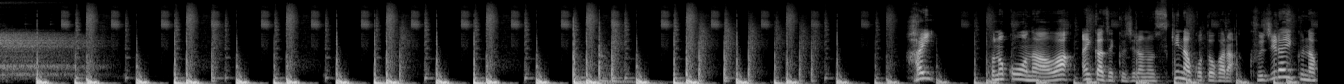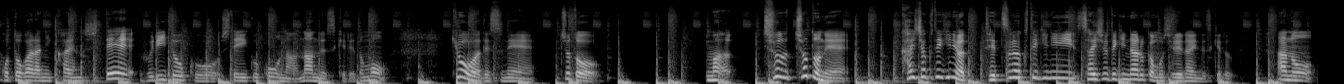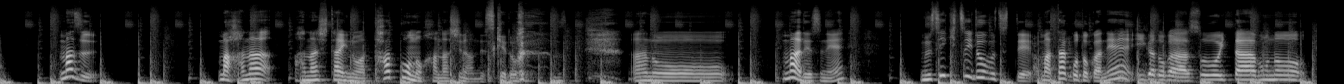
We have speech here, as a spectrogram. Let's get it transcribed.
はい。このコーナーは愛風クジラの好きな事柄クジライクな事柄に関してフリートークをしていくコーナーなんですけれども今日はですねちょっとまあちょちょっとね解釈的には哲学的に最終的になるかもしれないんですけどあのまずまあ話話したいのはタコの話なんですけど あのーまあですね無脊椎動物って、まあ、タコとかねイカとかそういったもの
